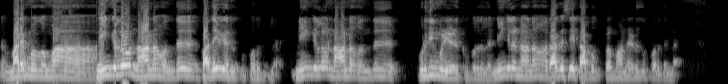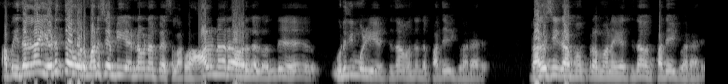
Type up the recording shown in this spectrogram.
மறைமுகமாக நீங்களும் நானும் வந்து பதவி எடுக்க போகிறது இல்லை நீங்களும் நானும் வந்து உறுதிமொழி எடுக்க போகிறது இல்லை நீங்களும் நானும் ரகசிய காப்பு பிரமாணம் எடுக்க போகிறது இல்லை அப்போ இதெல்லாம் எடுத்த ஒரு மனுஷன் எப்படி என்ன வேணா பேசலாம். ஆளுநர் அவர்கள் வந்து உறுதிமொழி எடுத்து தான் வந்து அந்த பதவிக்கு வராரு. ரகசிய காப்பு பிரமாணம் எடுத்து தான் பதவிக்கு வராரு.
